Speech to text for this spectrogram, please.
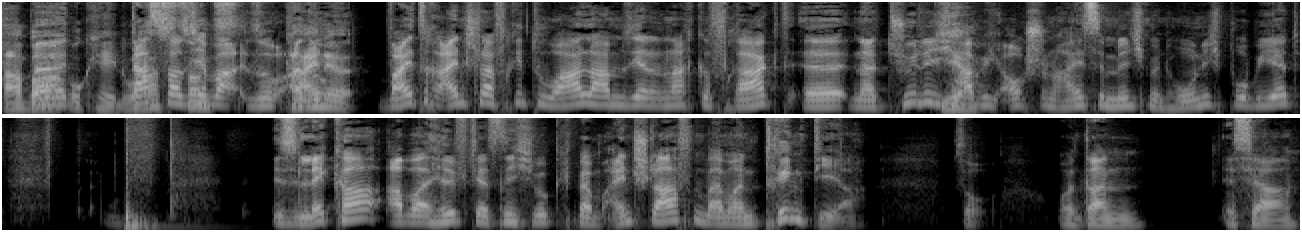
aber Äh, okay, du das, hast was aber, so, keine. also weitere Einschlafrituale haben sie ja danach gefragt. Äh, natürlich Ja. habe ich auch schon heiße Milch mit Honig probiert. Ist lecker, aber hilft jetzt nicht wirklich beim Einschlafen, weil man trinkt die ja. So. Und dann ist ja,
